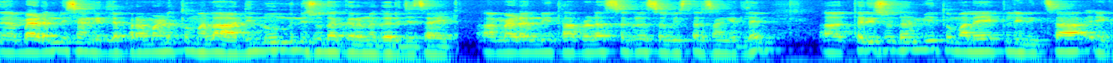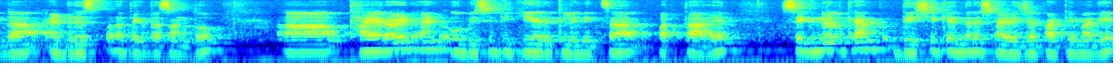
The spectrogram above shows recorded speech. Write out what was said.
मॅडमनी सांगितल्याप्रमाणे तुम्हाला आधी नोंदणी सुद्धा करणं गरजेचं आहे. मॅडमनी इथं आपल्याला सगळं सविस्तर सांगितले तरी सुद्धा मी तुम्हाला एक क्लिनिकचा एकदा ॲड्रेस परत एकदा सांगतो. थायरॉईड अँड ओबिसिटी केअर क्लिनिकचा पत्ता आहे. सिग्नल कॅम्प देशी केंद्र शाळेच्या पाठीमागे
